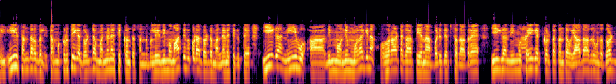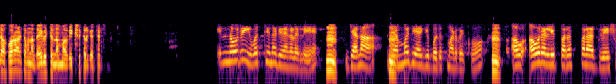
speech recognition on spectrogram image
ಈ- ಸಂದರ್ಭದಲ್ಲಿ ತಮ್ಮ ಕೃತಿಗೆ ದೊಡ್ಡ ಮನ್ನಣೆ ಸಿಕ್ಕಂತ ಸಂದರ್ಭದಲ್ಲಿ ನಿಮ್ಮ ಮಾತಿಗೂ ಕೂಡ ದೊಡ್ಡ ಮನ್ನಣೆ ಸಿಗುತ್ತೆ. ಈಗ ನೀವು ಆ ನಿಮ್ಮ ನಿಮ್ಮೊಳಗಿನ ಹೋರಾಟಗಾರ್ತಿಯನ್ನ ಬಡಿದೆಪ್ಸೋದಾದ್ರೆ ಈಗ ನಿಮ್ಮ ಕೈಗೆತ್ಕೊಳ್ತಕ್ಕಂತ ಯಾವ್ದಾದ್ರು ಒಂದು ದೊಡ್ಡ ಹೋರಾಟವನ್ನ ದಯವಿಟ್ಟು ನಮ್ಮ ವೀಕ್ಷಕರಿಗೆ ತಿಳಿಸಿ. ನೋಡ್ರಿ ಇವತ್ತಿನ ದಿನಗಳಲ್ಲಿ ಜನ. ನೆಮ್ಮದಿಯಾಗಿ ಬದುಕ್ ಮಾಡ್ಬೇಕು. ಅವರಲ್ಲಿ ಪರಸ್ಪರ ದ್ವೇಷ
